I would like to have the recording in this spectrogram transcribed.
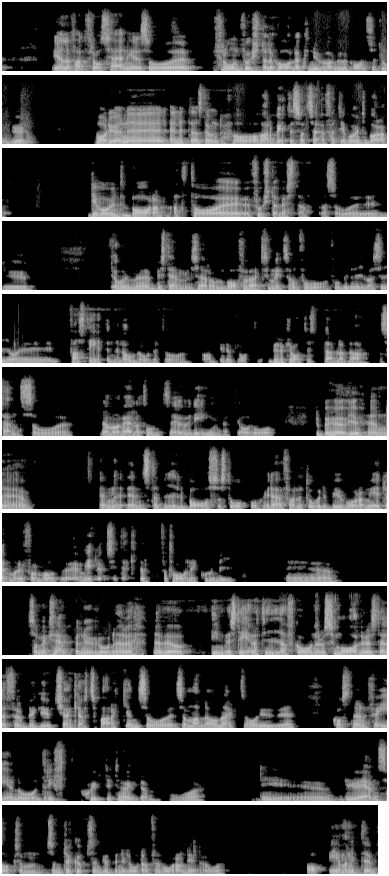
I alla fall för oss här nere. så eh, Från första lokalen till nuvarande lokal så tog det, var det ju en, eh, en liten stund av, av arbete så att säga. För att det var ju inte bara det var ju inte bara att ta eh, första bästa. Alltså, eh, det, det har ju med bestämmelser om vad för verksamhet som får, får bedrivas i eh, fastigheten eller området och ja, byråkrat, byråkratiskt bla bla bla. Och sen så eh, när man väl har tagit sig över det hindret, ja då, då behöver ju en, eh, en, en stabil bas att stå på. I det här fallet då, det blir ju våra medlemmar i form av medlemsintäkter för att ha en ekonomi. Eh, som exempel nu då när, när vi har investerat i afghaner och somalier istället för att bygga ut kärnkraftsparken. Så som alla har märkt så har ju eh, kostnaden för el och drift skjutit i höjden. Och det, det är ju en sak som, som dök upp som gubben i lådan för våran del. Och, ja, är man inte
